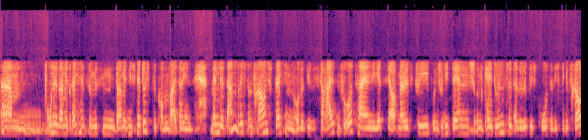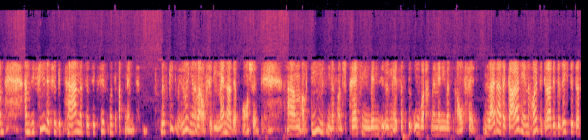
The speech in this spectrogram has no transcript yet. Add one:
ähm, ohne damit rechnen zu müssen, damit nicht mehr durchzukommen weiterhin. Wenn der Damm bricht und Frauen sprechen oder dieses Verhalten verurteilen, wie jetzt ja auch Meryl Streep und Judy Dench und Kate Winslet, also wirklich große, wichtige Frauen, haben sie viel dafür getan, dass der Sexismus abnimmt. Das gilt im Übrigen aber auch für die Männer der Branche. Ähm, auch die müssen davon sprechen, wenn sie irgendetwas beobachten, wenn ihnen was auffällt. Leider hat der Guardian heute gerade berichtet, dass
